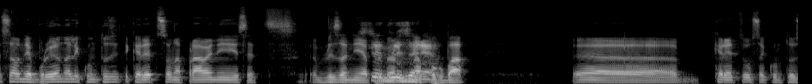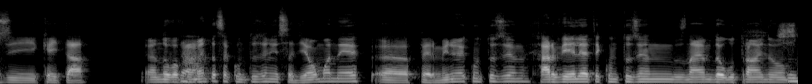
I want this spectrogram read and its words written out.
Са не броя, нали, контузите, където са направени след влизания, след примерно, влизания. на Погба. Е, където са контузи Кейта. Но в да. момента са контузени Садио Мане, Фермино е контузен, Харви Елият е контузен, знаем дълготрайно. С...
